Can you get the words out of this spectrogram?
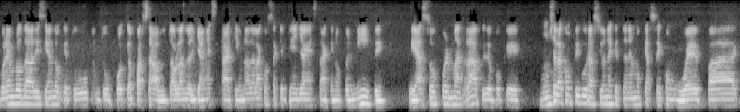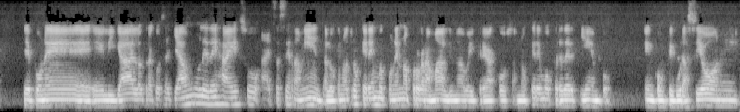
Por ejemplo, estaba diciendo que tú en tu podcast pasado, tú estás hablando del Jamstack y una de las cosas que tiene Jamstack que nos permite crear software más rápido porque muchas de las configuraciones que tenemos que hacer con Webpack, que pone eh, ligar, la otra cosa, ya uno le deja eso a esas herramientas. Lo que nosotros queremos es ponernos a programar de una vez y crear cosas. No queremos perder tiempo en configuraciones,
